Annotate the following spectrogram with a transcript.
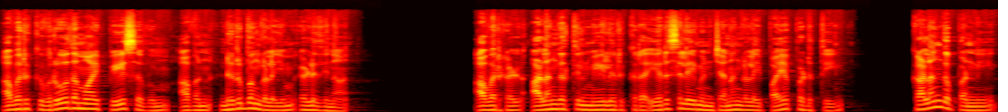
அவருக்கு விரோதமாய் பேசவும் அவன் நிருபங்களையும் எழுதினான். அவர்கள் அலங்கத்தில் மேலிருக்கிற எருசலேமின் ஜனங்களை பயப்படுத்தி கலங்க பண்ணி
